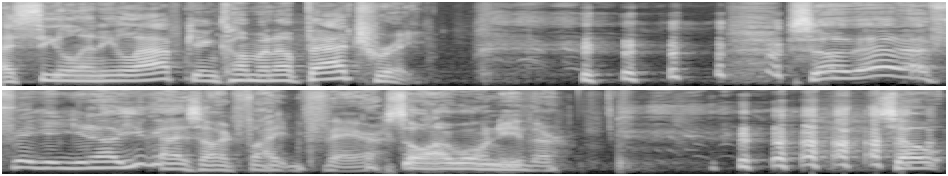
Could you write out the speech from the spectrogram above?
I see Lenny Lapkin coming up that tree. so then I figured, you know, you guys aren't fighting fair, so I won't either. so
